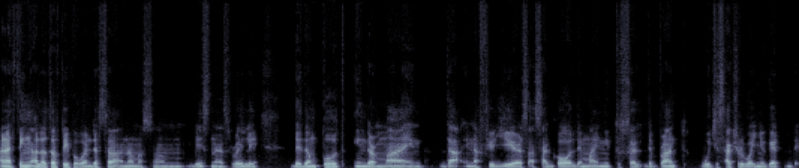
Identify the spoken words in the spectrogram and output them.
And I think a lot of people, when they start an Amazon business, really, they don't put in their mind that in a few years, as a goal, they might need to sell the brand, which is actually when you get the,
